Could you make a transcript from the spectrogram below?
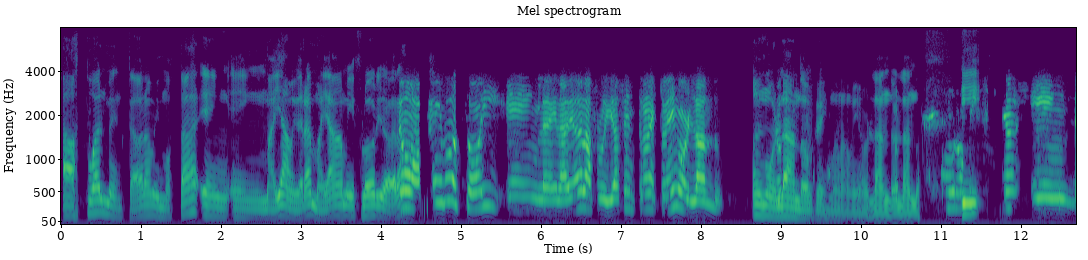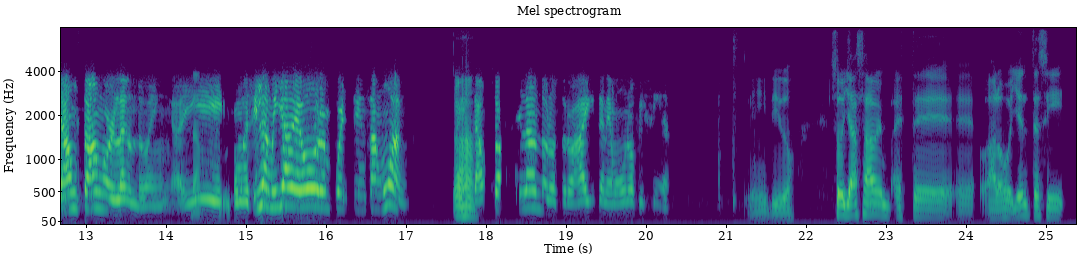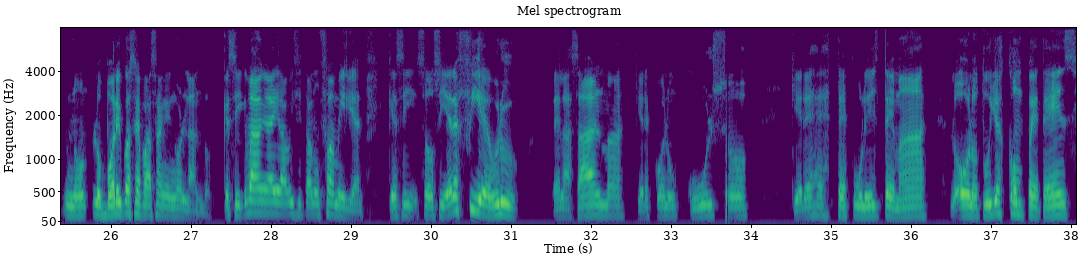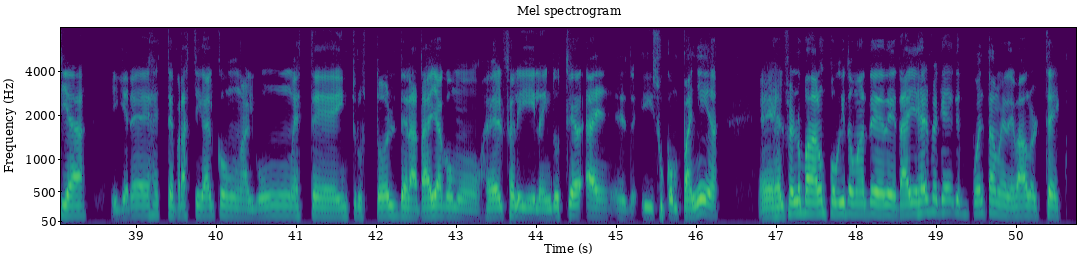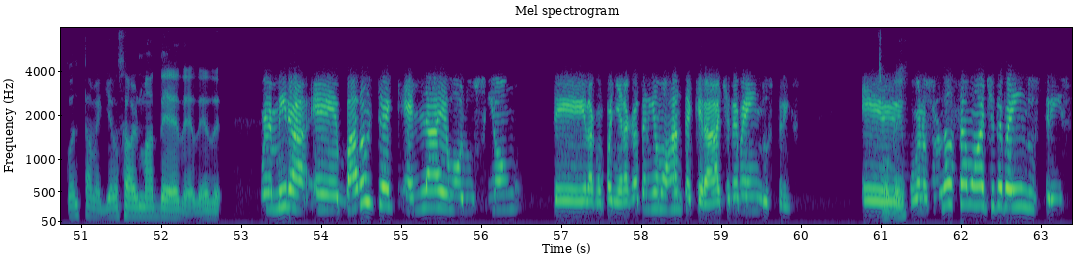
actualmente, ahora mismo, estás en, en Miami, ¿verdad? Miami, Florida, ¿verdad? No, ahora mismo estoy en la- el área de la Florida Central, estoy en Orlando. En Orlando, ok, bueno, en Orlando, Orlando. Y- en Downtown Orlando, en ahí, como decir la milla de oro en, Puerto, en San Juan. En Downtown Orlando, nosotros ahí tenemos una oficina. nítido. So, ya saben, este, eh, a los oyentes, si no, los boricuas se pasan en Orlando, que si van a ir a visitar un familiar, que si, so, si eres fiebre de las armas, quieres coger un curso, quieres este, pulirte más, lo- o lo tuyo es competencia y quieres este, practicar con algún este, instructor de la talla como Helfer y la industria eh, eh, y su compañía, eh, Helfer nos va a dar un poquito más de detalles. Helfer, ¿qué- qué- cuéntame de Valor Tech, cuéntame, quiero saber más de... de, de, de- Pues mira, eh, BattleTech es la evolución de la compañera que teníamos antes, que era HTP Industries. Porque nosotros lanzamos HTP Industries,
